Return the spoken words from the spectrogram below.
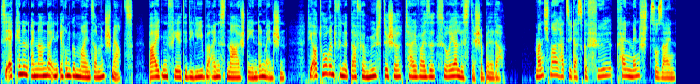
Sie erkennen einander in ihrem gemeinsamen Schmerz. Beiden fehlte die Liebe eines nahestehenden Menschen. Die Autorin findet dafür mystische, teilweise surrealistische Bilder. Manchmal hat sie das Gefühl, kein Mensch zu sein,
